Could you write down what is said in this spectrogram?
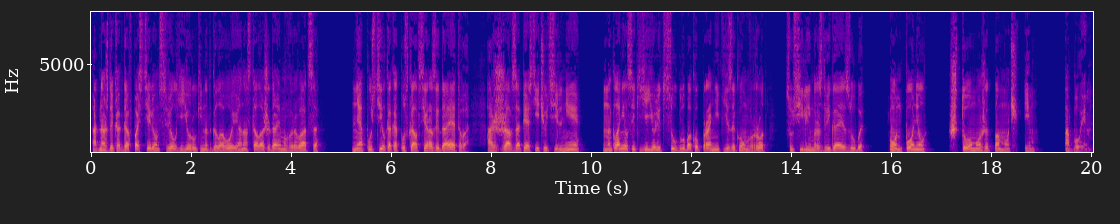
Однажды, когда в постели он свел ее руки над головой, и она стала ожидаемо вырываться, не отпустил, как отпускал все разы до этого, а сжав запястье чуть сильнее, наклонился к ее лицу, глубоко проник языком в рот, с усилием раздвигая зубы. Он понял, что может помочь им обоим.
